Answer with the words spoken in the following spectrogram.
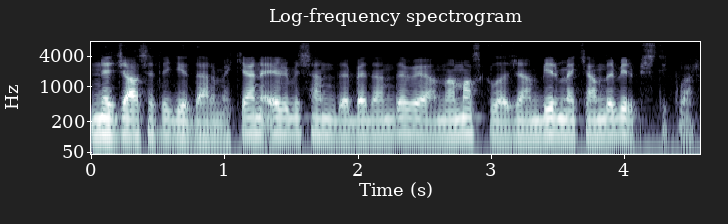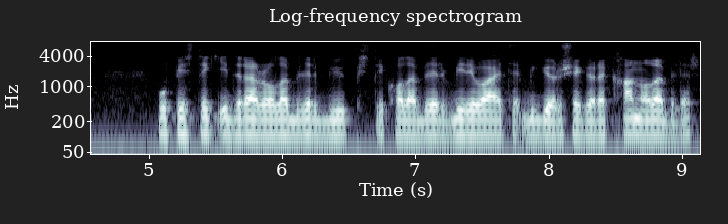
necaseti gidermek. Yani elbisende, bedende veya namaz kılacağın bir mekanda bir pislik var. Bu pislik idrar olabilir, büyük pislik olabilir, bir rivayete, bir görüşe göre kan olabilir.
